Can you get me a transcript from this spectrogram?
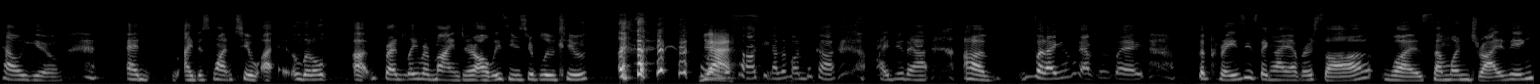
tell you, and I just want to, uh, a little uh, friendly reminder always use your Bluetooth. yes. talking on the phone in the car. I do that. Um, but I just have to say, the craziest thing I ever saw was someone driving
